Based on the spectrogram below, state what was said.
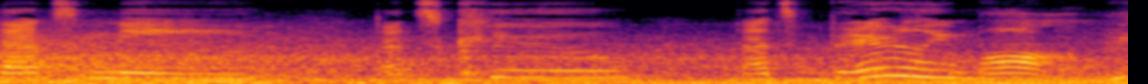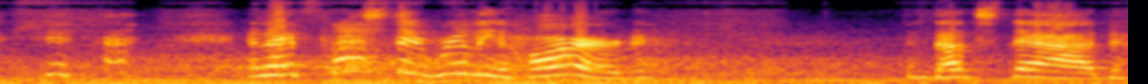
That's me. That's Koo. That's barely mom. And I pressed it really hard. And that's Dad.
